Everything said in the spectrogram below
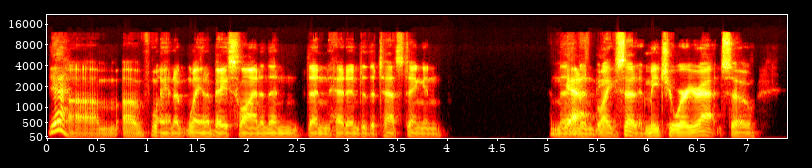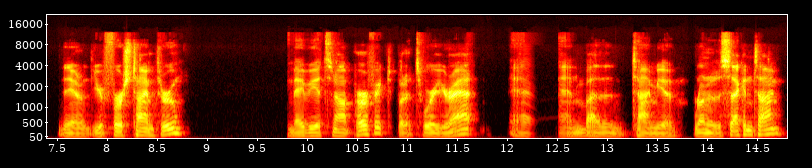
yeah um, of laying a laying a baseline and then then head into the testing and and then, yeah. then like I said, it meets you where you're at. So you know your first time through, maybe it's not perfect, but it's where you're at, and, and by the time you run it a second time,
